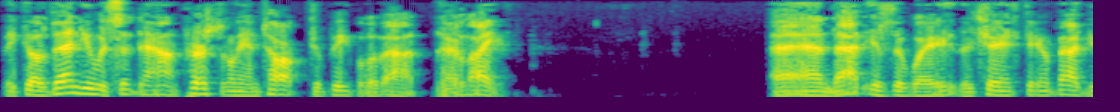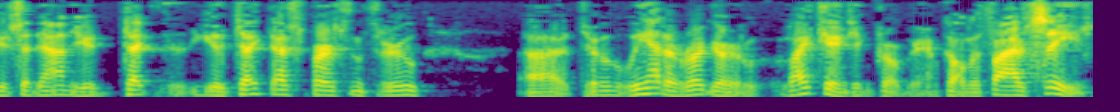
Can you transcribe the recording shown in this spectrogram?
Because then you would sit down personally and talk to people about their life. And that is the way the change came about. You sit down, you take, you take this person through, uh, we had a regular life-changing program called the five C's.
